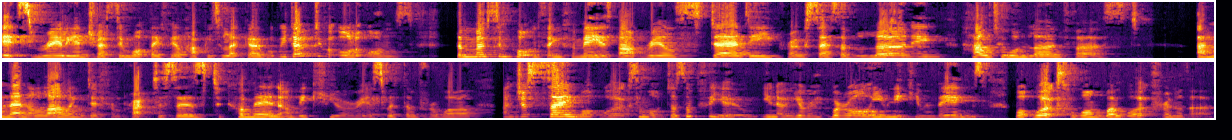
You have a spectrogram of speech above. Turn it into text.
it's really interesting what they feel happy to let go. But we don't do it all at once. The most important thing for me is that real steady process of learning how to unlearn first and then allowing different practices to come in and be curious with them for a while and just say what works and what doesn't for you. You know, we're all unique human beings. What works for one won't work for another.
